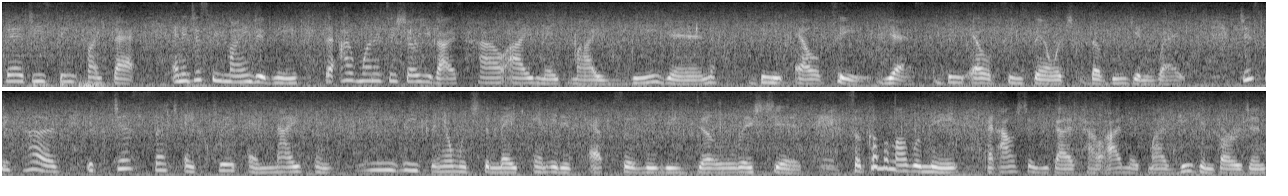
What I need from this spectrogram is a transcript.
veggies, things like that. And it just reminded me that I wanted to show you guys how I make my vegan BLT. Yes, BLT sandwich the vegan way just because it's just such a quick and nice and easy sandwich to make and it is absolutely delicious. So come along with me and I'll show you guys how I make my vegan version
